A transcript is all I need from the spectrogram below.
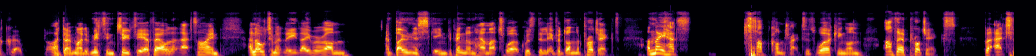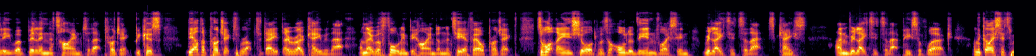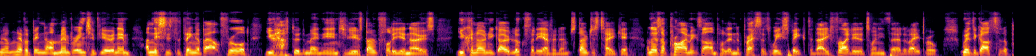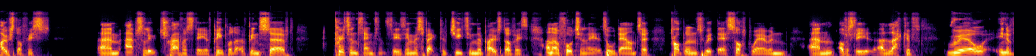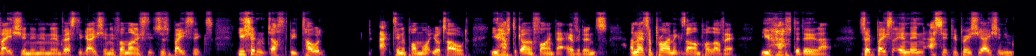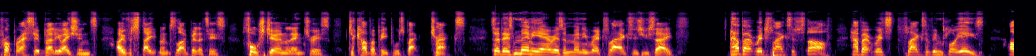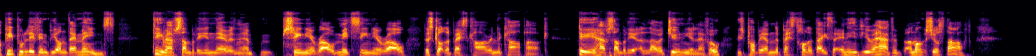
I don't mind admitting, to TFL at that time. And ultimately, they were on a bonus scheme depending on how much work was delivered on the project. And they had subcontractors working on other projects, but actually were billing the time to that project because the other projects were up to date. They were okay with that, and they were falling behind on the TFL project. So what they ensured was all of the invoicing related to that case and related to that piece of work. And the guy said to me, I've never been I remember interviewing him. And this is the thing about fraud. You have to admit the interviews. Don't follow your nose. You can only go look for the evidence. Don't just take it. And there's a prime example in the press as we speak today, Friday, the 23rd of April, with regards to the post office um, absolute travesty of people that have been served prison sentences in respect of cheating the post office. And unfortunately, it's all down to problems with their software and um, obviously a lack of real innovation in an investigation. If I'm honest, it's just basics. You shouldn't just be told acting upon what you're told. You have to go and find that evidence. And that's a prime example of it. You have to do that. So basically, and then asset depreciation, improper asset valuations, overstatements, liabilities, false journal entries to cover people's back tracks. So there's many areas and many red flags, as you say. How about red flags of staff? How about red flags of employees? Are people living beyond their means? Do you have somebody in there in a senior role, mid senior role, that's got the best car in the car park? Do you have somebody at a lower junior level who's probably having the best holidays that any of you have amongst your staff?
